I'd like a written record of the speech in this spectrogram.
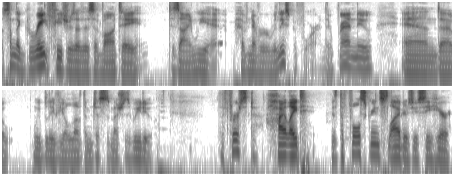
some of the great features of this Avante design we have never released before. They're brand new, and uh, we believe you'll love them just as much as we do. The first highlight is the full screen sliders you see here,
